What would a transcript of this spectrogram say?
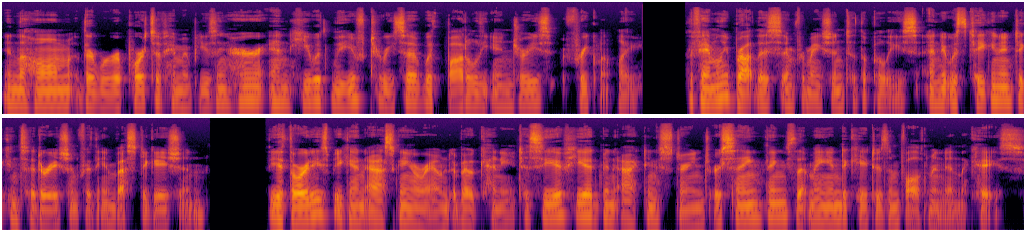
In the home, there were reports of him abusing her, and he would leave Teresa with bodily injuries frequently. The family brought this information to the police, and it was taken into consideration for the investigation. The authorities began asking around about Kenny to see if he had been acting strange or saying things that may indicate his involvement in the case.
